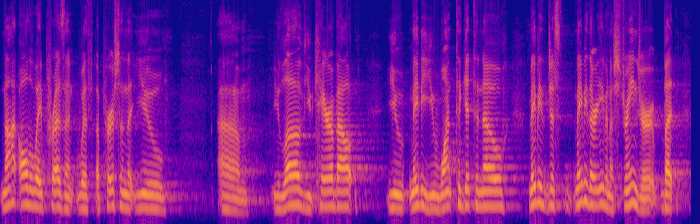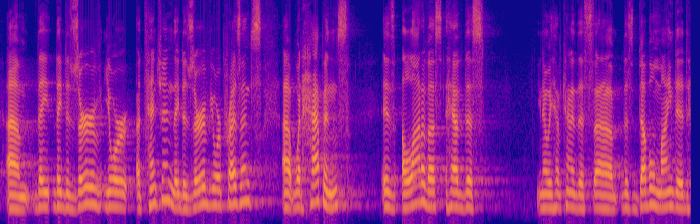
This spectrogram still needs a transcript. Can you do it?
not all the way present with a person that you, um, you love, you care about, you maybe you want to get to know, maybe just maybe they're even a stranger, but um, they they deserve your attention, they deserve your presence. Uh, what happens is a lot of us have this, you know, we have kind of this, uh, this double minded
